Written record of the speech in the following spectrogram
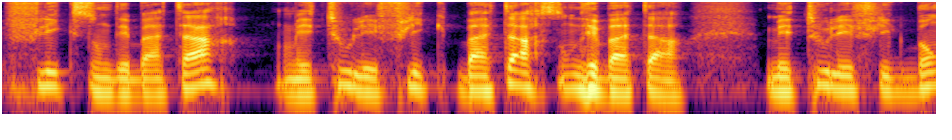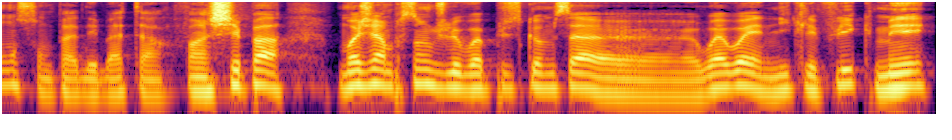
flics sont des bâtards, mais tous les flics bâtards sont des bâtards. Mais tous les flics bons sont pas des bâtards. Enfin, je sais pas. Moi, j'ai l'impression que je le vois plus comme ça. ouais, ouais, nique les flics, mais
